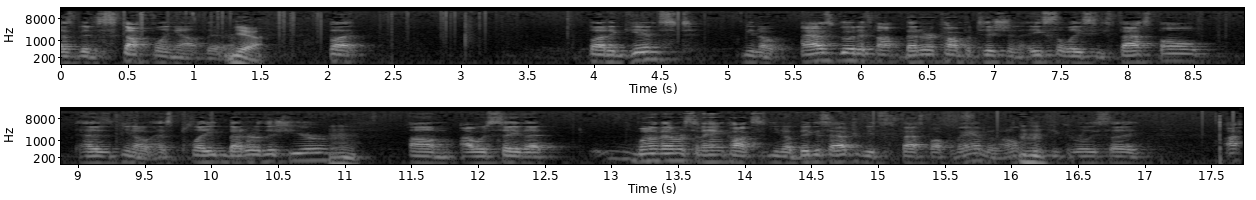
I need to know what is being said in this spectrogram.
has been scuffling out there. Yeah. But but against you know as good if not better competition, Asa Lacy's fastball has you know has played better this year. Mm-hmm. Um, I would say that one of Emerson Hancock's you know biggest attributes is fastball command, and I don't Mm-hmm. think you can really say. I,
